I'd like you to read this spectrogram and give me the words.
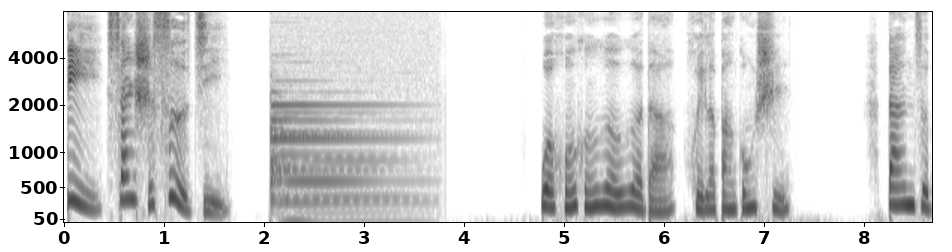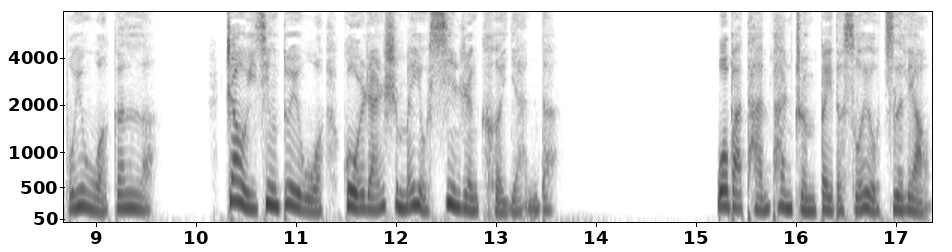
第三十四集，我浑浑噩噩的回了办公室，单子不用我跟了。赵以静对我果然是没有信任可言的。我把谈判准备的所有资料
